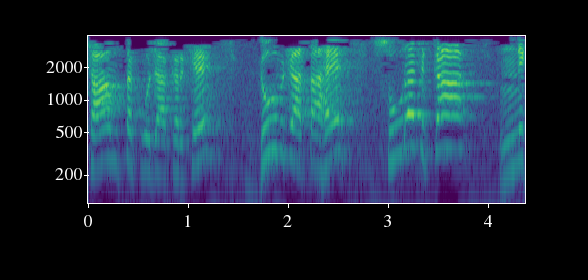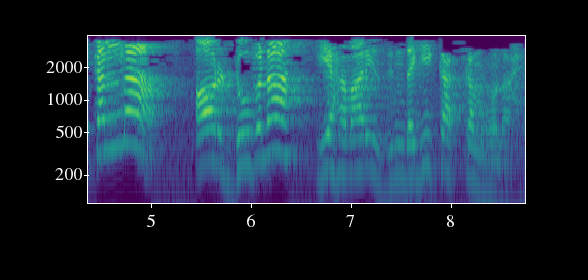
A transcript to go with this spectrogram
شام تک وہ جا کر کے ڈوب جاتا ہے۔ سورج کا نکلنا اور ڈوبنا یہ ہماری زندگی کا کم ہونا ہے۔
